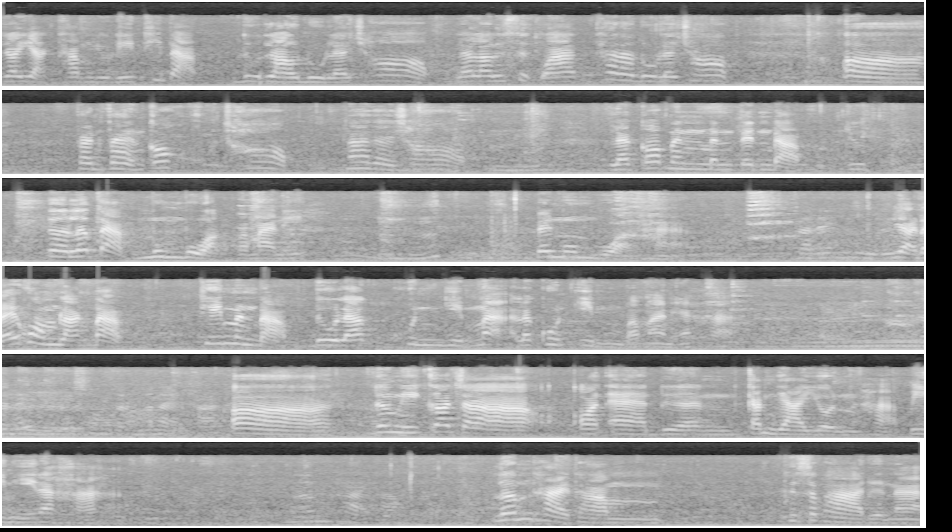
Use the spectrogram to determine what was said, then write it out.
เราอยากทำยูริที่แบบดูเราดูแล้วชอบ แล้วเรารู้สึกว่าถ้าเราดูแล้วชอบเออ แฟนๆก็ชอบน่าจะชอบอืมแล้วก็มันมันเป็นแบบยูเกินแล้วแบบมุมบวกประมาณนี้อืมเป็นมุมบวกค่ะ จะได้ดูอยากได้ความรักแบบที่มันแบบดูแล้วคุณยิ้มอะแล้วคุณอิ่มประมาณเนี้ยค่ะจะได้ดูได้ชมกันเมื่อไหร่คะเอ่อเรื่องนี้ก็จะออนแอร์เดือนกันยายนค่ะ ปีนี้นะคะ เริ่มถ่ายทเริ่มถ่ายทำพฤษภาเดือนหน้า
